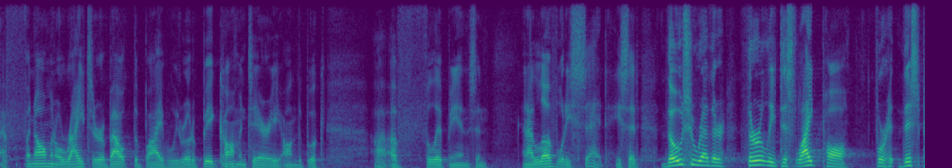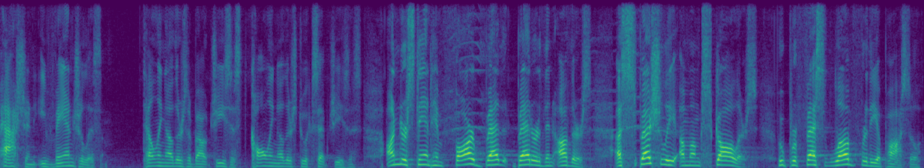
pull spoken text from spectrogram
a phenomenal writer about the Bible, he wrote a big commentary on the book uh, of Philippians, and, and I love what he said. He said, Those who rather thoroughly dislike Paul for this passion, evangelism, telling others about Jesus, calling others to accept Jesus. Understand him far be- better than others, especially among scholars who profess love for the apostle,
